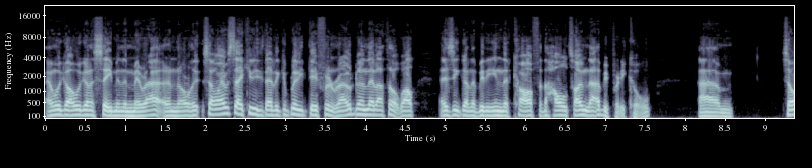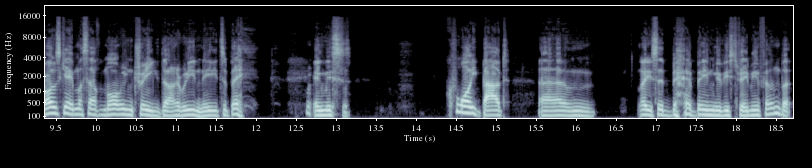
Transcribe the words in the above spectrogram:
and we go, we're going to see him in the mirror and all. That. So I was thinking he's down a completely different road, and then I thought, well, is he going to be in the car for the whole time? That'd be pretty cool. Um, so I was getting myself more intrigued than I really needed to be in this quite bad, um, like you said, B movie streaming film, but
